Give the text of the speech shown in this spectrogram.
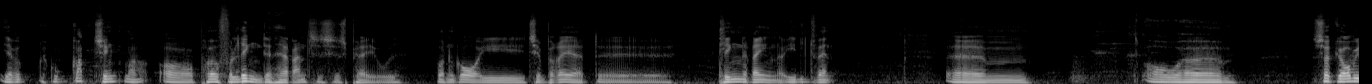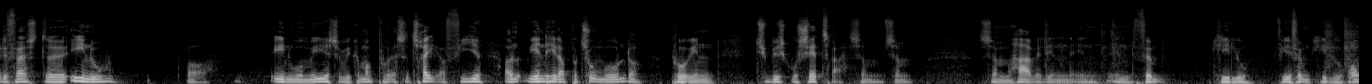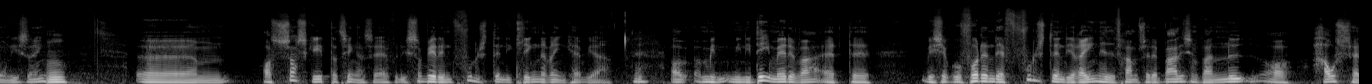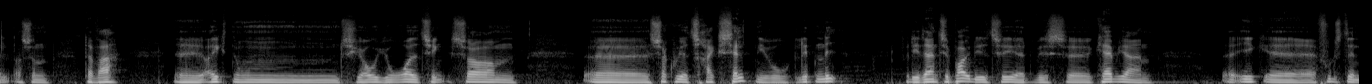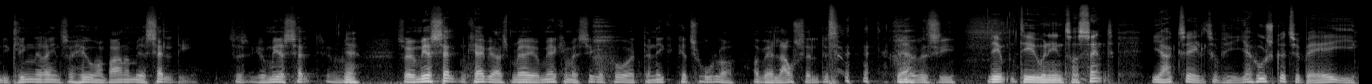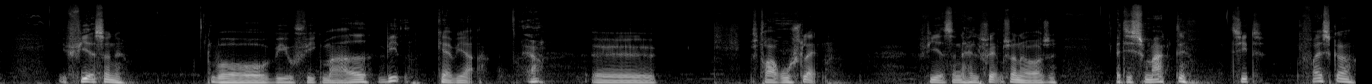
jeg, vil, jeg kunne godt tænke mig at prøve at forlænge den her renselsesperiode, hvor den går i tempereret øh, klingende ren og ildt vand. Øhm, og øh, så gjorde vi det først øh, en uge, og en uge mere, så vi kom op på altså tre og fire, og vi endte helt op på to måneder på en typisk rosetra, som, som, som har vel en, en, en 5 kilo, 4-5 kilo rovn i sig, ikke? Mm. Øhm, og så skete der ting og sager, fordi så bliver det en fuldstændig klingende ren kaviar. Ja. Og, og min, min idé med det var, at øh, hvis jeg kunne få den der fuldstændige renhed frem, så det bare ligesom var nød og havsalt og sådan, der var, øh, og ikke nogen sjove jordede ting, så, øh, så kunne jeg trække saltniveauet lidt ned. Fordi der er en tilbøjelighed til, at hvis øh, kaviaren øh, ikke er fuldstændig klingende ren, så hæver man bare noget mere salt i. Så jo mere salt, jo, Ja. så jo mere salt en kaviar smager, jo mere kan man være sikker på, at den ikke kan tåle at- at være lavsaltet, kan ja. man vil sige. Det, det er jo en interessant iagttagelse, fordi jeg husker tilbage i, i 80'erne, hvor vi jo fik meget vild kaviar Ja. øh, fra Rusland. 80'erne, 90'erne også. At det smagte tit friskere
